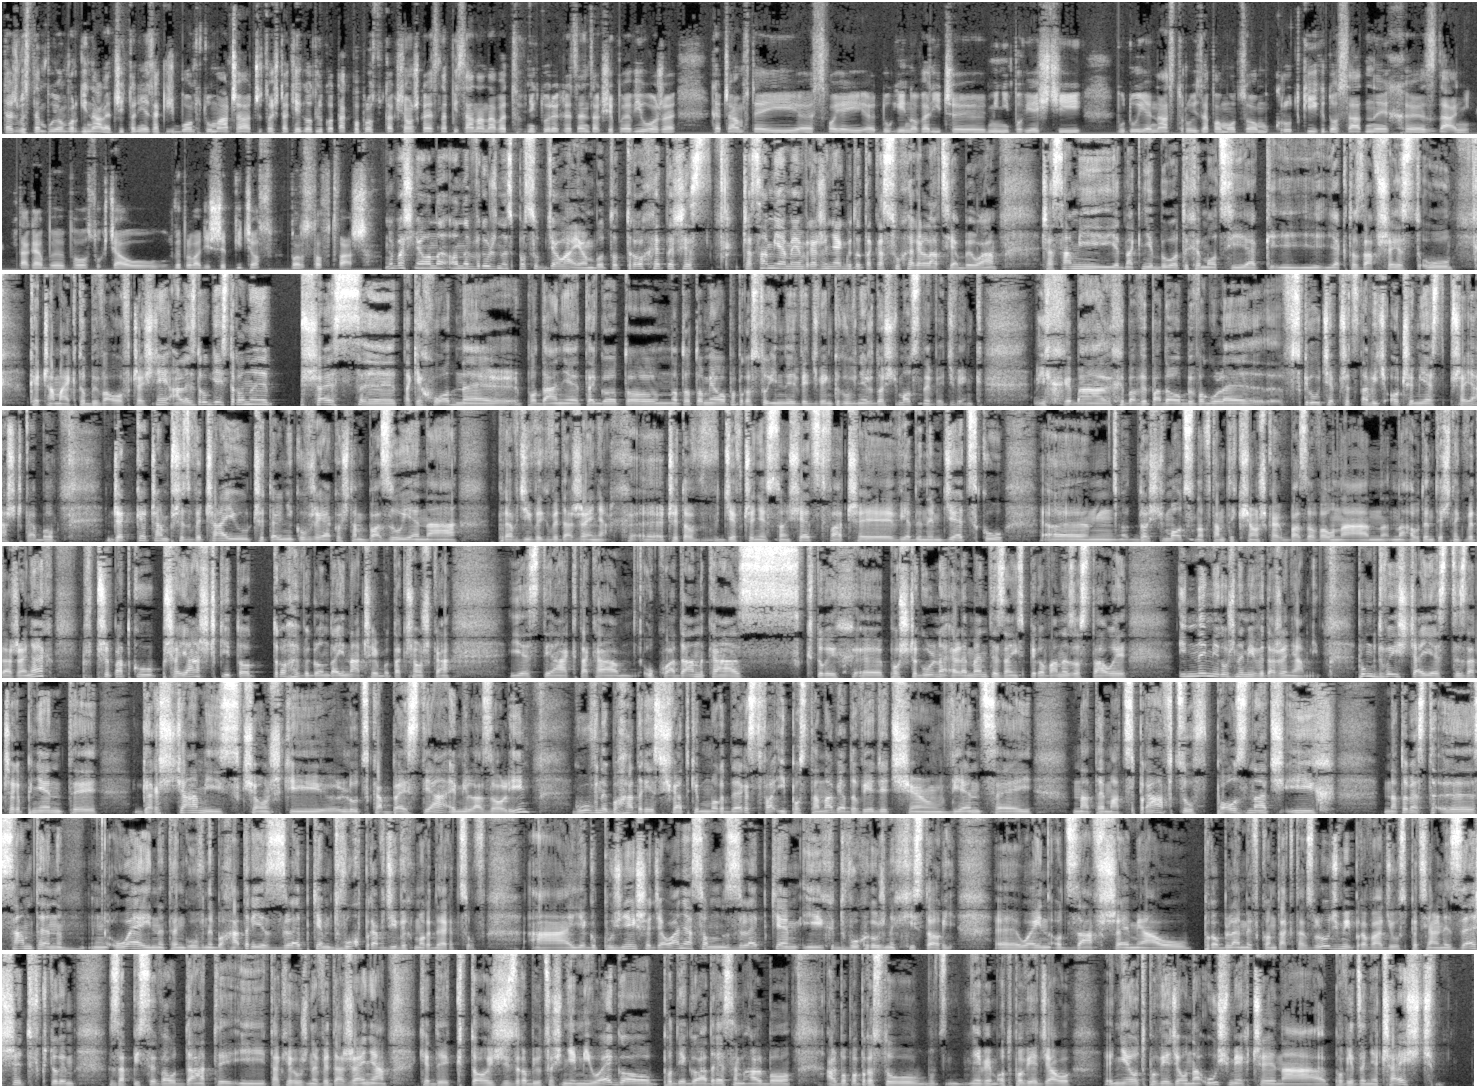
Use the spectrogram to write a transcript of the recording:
też występują w oryginale, czyli to nie jest jakiś błąd tłumacza czy coś takiego, tylko tak po prostu ta książka jest napisana, nawet w niektórych recenzjach się pojawiło, że Ketchum w tej e, swojej e, długiej noweli czy mini powieści buduje nastrój za pomocą krótkich, dosadnych e, zdań, tak jakby po prostu chciał wyprowadzić szybki cios prosto w twarz. No właśnie one, one w różny sposób działają, bo to trochę też jest, czasami ja miałem wrażenie jakby to taka sucha relacja była, czasami jednak nie było tych emocji, jak, jak to zawsze jest u Ketchama, jak to bywało wcześniej, ale z drugiej strony przez e, takie chłodne podanie tego, to, no to to miało po prostu inny wydźwięk, również dość mocny wydźwięk. I chyba, chyba wypadałoby w ogóle w skrócie przedstawić, o czym jest przejażdżka, bo Jack Ketchum przyzwyczaił czytelników, że jakoś tam bazuje na prawdziwych wydarzeniach, e, czy to w Dziewczynie z sąsiedztwa, czy w Jedynym Dziecku. Dość mocno w tamtych książkach bazował na, na, na autentycznych wydarzeniach. W przypadku przejażdżki to trochę wygląda inaczej, bo ta książka jest jak taka układanka, z których e, poszczególne elementy zainspirowane zostały innymi różnymi wydarzeniami. Punkt wyjścia jest zaczerpnięty garściami z książki Ludzka Bestia Emila Zoli. Główny bohater jest świadkiem morderstwa i postanawia dowiedzieć się więcej na temat sprawców, poznać ich, Natomiast e, sam ten mm, Wayne, ten główny bohater, jest zlepkiem dwóch prawdziwych morderców, a jego późniejsze działania są zlepkiem ich dwóch różnych historii. E, Wayne od zawsze miał problemy w kontaktach z ludźmi, prowadził specjalny zeszyt, w którym zapisywał daty i takie różne wydarzenia, kiedy ktoś zrobił coś niemiłego pod jego adresem albo, albo po prostu, nie wiem, odpowiedział, nie odpowiedział na uśmiech czy na powiedzenie cześć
